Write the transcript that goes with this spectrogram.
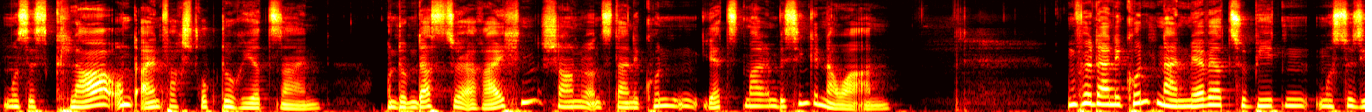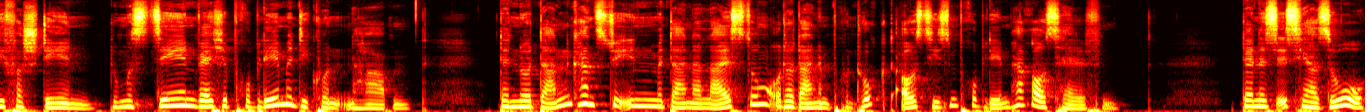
muss es klar und einfach strukturiert sein. Und um das zu erreichen, schauen wir uns deine Kunden jetzt mal ein bisschen genauer an. Um für deine Kunden einen Mehrwert zu bieten, musst du sie verstehen. Du musst sehen, welche Probleme die Kunden haben. Denn nur dann kannst du ihnen mit deiner Leistung oder deinem Produkt aus diesem Problem heraushelfen. Denn es ist ja so,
